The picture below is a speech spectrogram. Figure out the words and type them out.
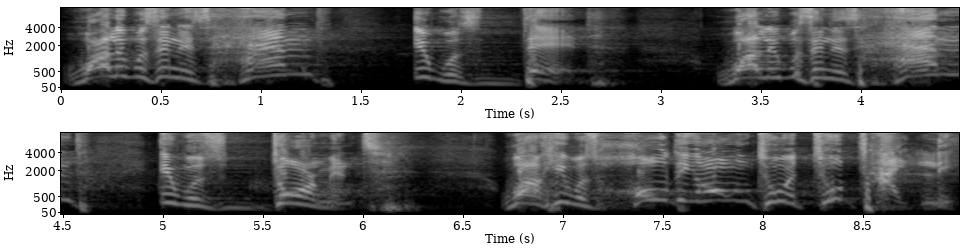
While it was in his hand, it was dead. While it was in his hand, it was dormant. While he was holding on to it too tightly,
